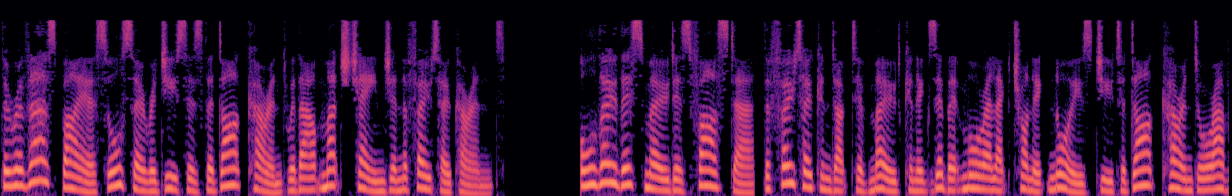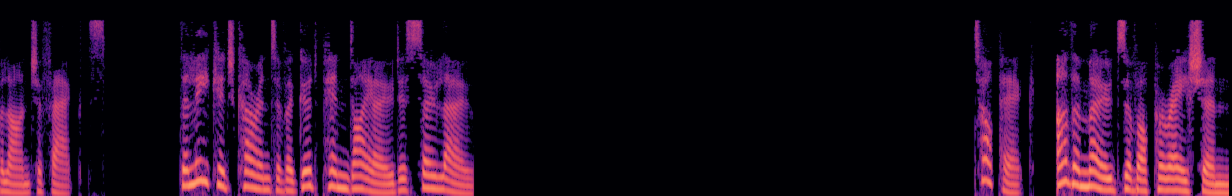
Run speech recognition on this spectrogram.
The reverse bias also reduces the dark current without much change in the photocurrent. Although this mode is faster, the photoconductive mode can exhibit more electronic noise due to dark current or avalanche effects. The leakage current of a good PIN diode is so low. Topic: Other modes of operation.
